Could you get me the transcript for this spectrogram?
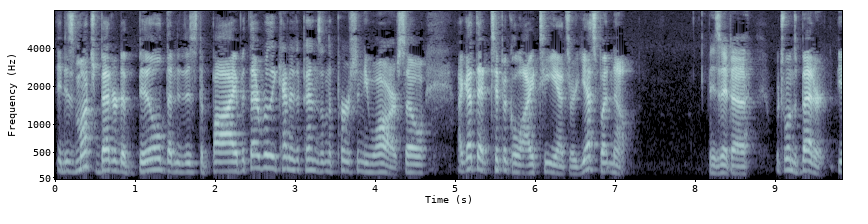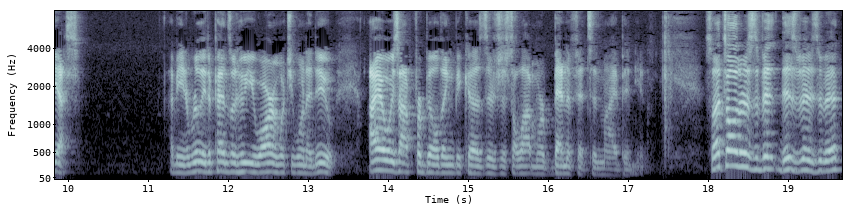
it is much better to build than it is to buy, but that really kind of depends on the person you are. So I got that typical IT answer, yes, but no. Is it, uh, which one's better? Yes. I mean, it really depends on who you are and what you want to do. I always opt for building because there's just a lot more benefits in my opinion. So that's all there is to this video.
